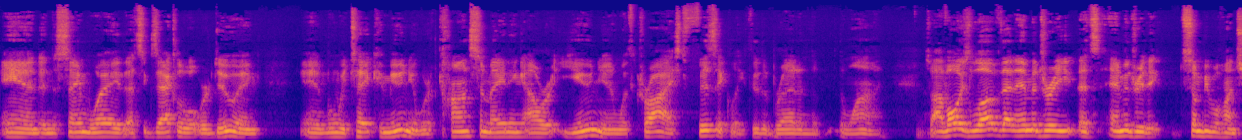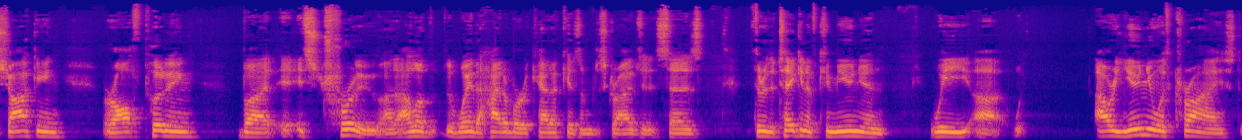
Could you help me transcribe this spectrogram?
And in the same way, that's exactly what we're doing. And when we take communion, we're consummating our union with Christ physically through the bread and the, the wine. So I've always loved that imagery. That's imagery that some people find shocking or off putting, but it's true. I, I love the way the Heidelberg Catechism describes it. It says, through the taking of communion, we, uh, our union with Christ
